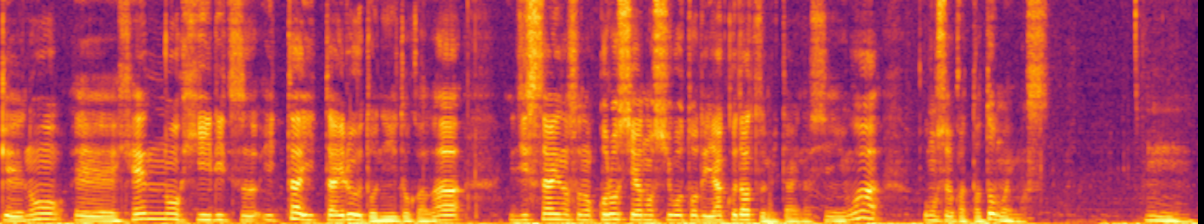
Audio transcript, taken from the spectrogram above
形の、えー辺の比率、1対1対ルート2とかが、実際のその殺し屋の仕事で役立つみたいなシーンは面白かったと思います。うん。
